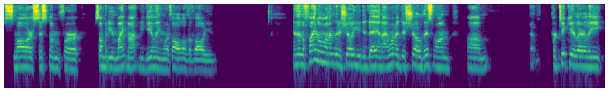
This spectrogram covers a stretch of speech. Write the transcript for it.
smaller system for somebody who might not be dealing with all of the volume. And then the final one I'm going to show you today, and I wanted to show this one um, particularly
